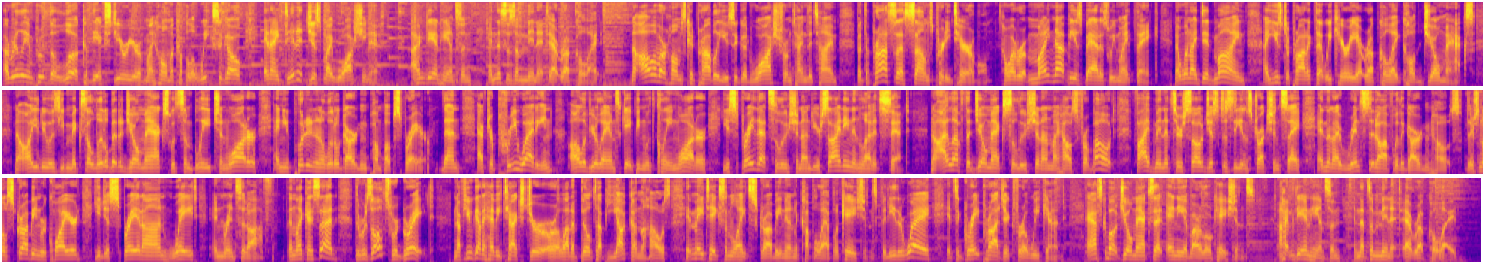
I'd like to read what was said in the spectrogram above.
I really improved the look of the exterior of my home a couple of weeks ago, and I did it just by washing it. I'm Dan Hansen, and this is a minute at RepcoLite. Now, all of our homes could probably use a good wash from time to time, but the process sounds pretty terrible. However, it might not be as bad as we might think. Now, when I did mine, I used a product that we carry at Repco RepcoLite called Jomax. Now, all you do is you mix a little bit of Jomax with some bleach and water, and you put it in a little garden pump up sprayer. Then, after pre wetting all of your landscaping with clean water, you spray that solution onto your siding and let it sit. Now, I left the Jomax solution on my house for about five minutes or so, just as the instructions say, and then I rinsed it off with a garden hose. There's no scrubbing required. You just spray it on, wait, and rinse it off. And like I said, the results were great. Now, if you've got a heavy texture or a lot of built up yuck on the house, it may take some light scrubbing and a couple applications. But either way, it's a great project for a weekend. Ask about Jomax at any of our locations. I'm Dan Hansen, and that's a minute at RepcoLite.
